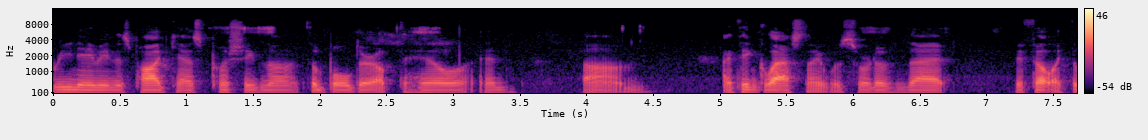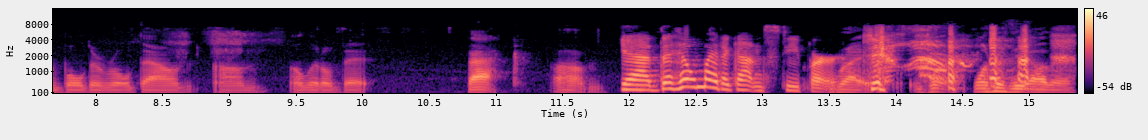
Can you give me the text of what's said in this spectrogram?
renaming this podcast, pushing the the boulder up the hill, and um, I think last night was sort of that. It felt like the boulder rolled down um, a little bit back. Um, yeah, the hill might have gotten steeper. Right, one or the other,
